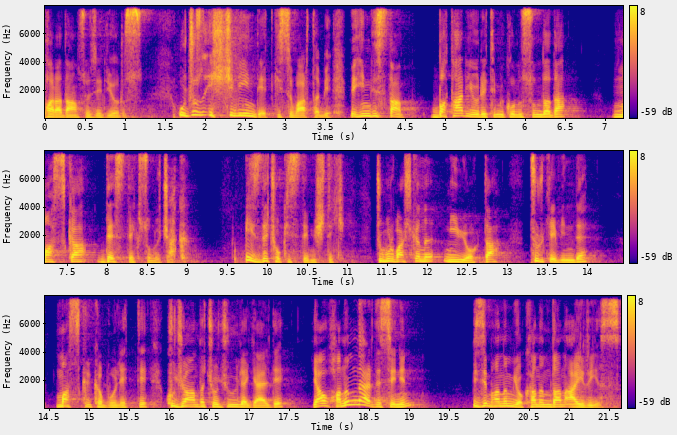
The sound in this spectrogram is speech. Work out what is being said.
paradan söz ediyoruz. Ucuz işçiliğin de etkisi var tabii ve Hindistan batarya üretimi konusunda da Musk'a destek sunacak. Biz de çok istemiştik. Cumhurbaşkanı New York'ta, Türk evinde Musk'ı kabul etti. Kucağında çocuğuyla geldi. Ya hanım nerede senin? Bizim hanım yok, hanımdan ayrıyız.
